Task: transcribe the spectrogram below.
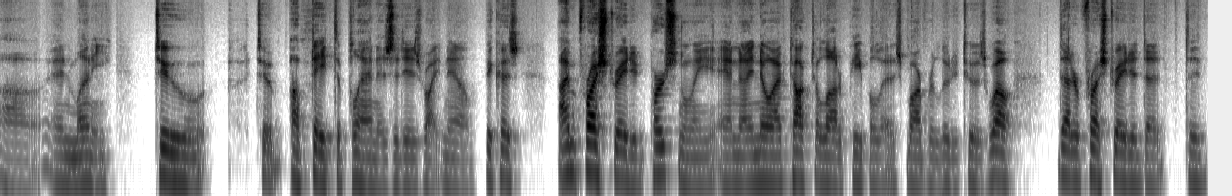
uh, and money to to update the plan as it is right now. Because I'm frustrated personally, and I know I've talked to a lot of people, as Barbara alluded to as well, that are frustrated that the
